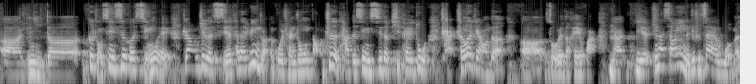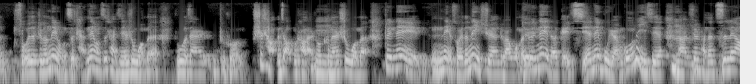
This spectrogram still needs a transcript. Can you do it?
呃你的各种信息和行为，让这个企业它在运转的过程中导致它的信息的匹配度产生了这样的呃所谓的黑化，那也那相应的就是在我们。所谓的这个内容资产，内容资产其实是我们如果在比如说市场的角度上来说，可能是我们对内内所谓的内宣，对吧？我们对内的给企业内部员工的一些啊宣传的资料，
